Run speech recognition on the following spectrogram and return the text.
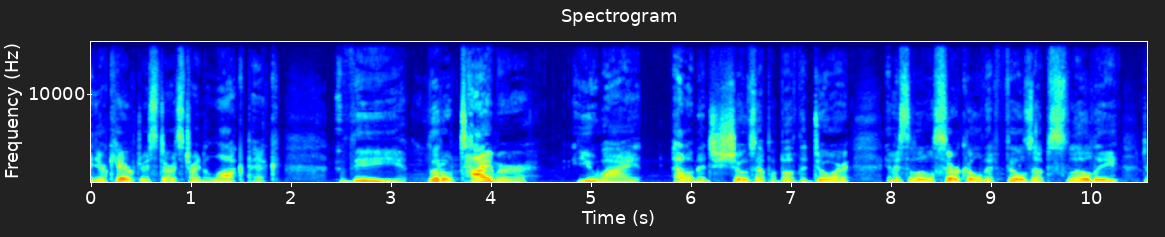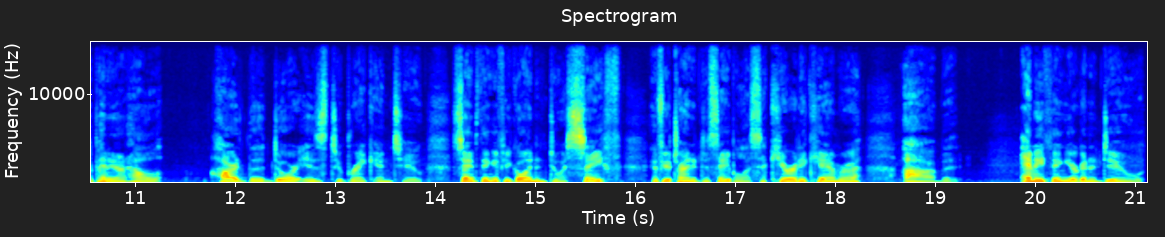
and your character starts trying to lockpick. The little timer UI element shows up above the door, and it's a little circle that fills up slowly depending on how hard the door is to break into. Same thing if you're going into a safe, if you're trying to disable a security camera, um, anything you're going to do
